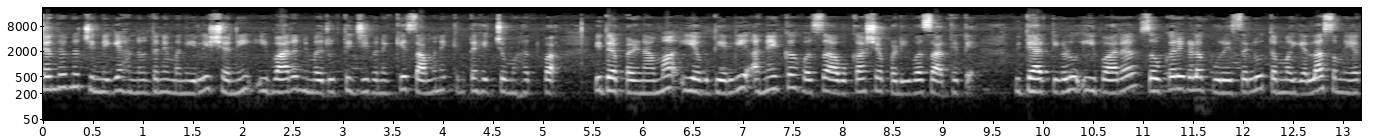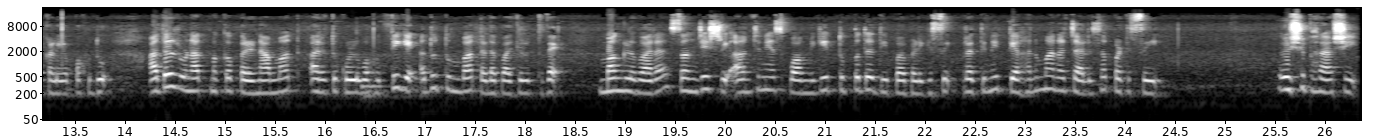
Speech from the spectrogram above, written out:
ಚಂದ್ರನ ಚಿಹ್ನೆಗೆ ಹನ್ನೊಂದನೇ ಮನೆಯಲ್ಲಿ ಶನಿ. ಈ ವಾರ ನಿಮ್ಮ ವೃತ್ತಿ ಜೀವನಕ್ಕೆ ಸಾಮಾನ್ಯಕ್ಕಿಂತ ಹೆಚ್ಚು ಮಹತ್ವ. ಇದರ ಪರಿಣಾಮ ಈ ಅವಧಿಯಲ್ಲಿ ಅನೇಕ ಹೊಸ ಅವಕಾಶ ಪಡೆಯುವ ಸಾಧ್ಯತೆ. ವಿದ್ಯಾರ್ಥಿಗಳು ಈ ವಾರ ಸೌಕರ್ಯಗಳ ಪೂರೈಸಲು ತಮ್ಮ ಎಲ್ಲಾ ಸಮಯ ಕಳೆಯಬಹುದು. ಅದರ ಋಣಾತ್ಮಕ ಪರಿಣಾಮ ಅರಿತುಕೊಳ್ಳುವ ಹೊತ್ತಿಗೆ ಅದು ತುಂಬಾ ತಡವಾಗಿರುತ್ತದೆ. ಮಂಗಳವಾರ ಸಂಜೆ ಶ್ರೀ ಆಂಜನೇಯ ಸ್ವಾಮಿಗೆ ತುಪ್ಪದ ದೀಪ ಬೆಳಗಿಸಿ ಪ್ರತಿನಿತ್ಯ ಹನುಮಾನ ಚಾಲಿಸ ಪಠಿಸಿ. ವೃಷಭರಾಶಿ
